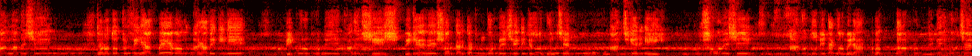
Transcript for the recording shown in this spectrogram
বাংলাদেশে গণতন্ত্র ফিরে আসবে এবং আগামী দিনে বিপুল ভোটে তাদের শীষ বিজয়ী হয়ে সরকার গঠন করবে, সেটি কিন্তু বলছেন আজকের এই সমাবেশে আগত নেতাকর্মীরা এবং তারা প্রত্যেকেই বলছেন,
